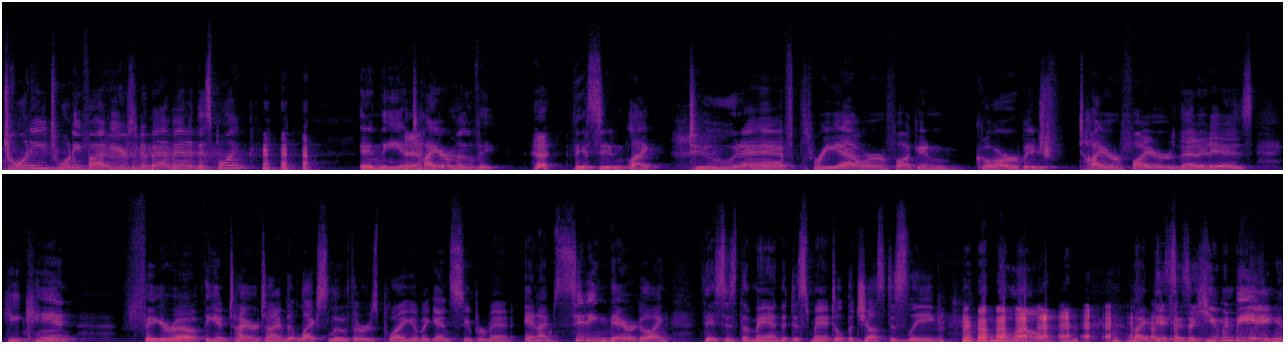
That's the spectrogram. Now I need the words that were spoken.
20, 25 years into Batman at this point. in the entire movie, this in like two and a half, three hour fucking garbage tire fire that it is, he can't figure out the entire time that Lex Luthor is playing him against Superman. And I'm sitting there going, this is the man that dismantled the Justice League alone. like, this is a human being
